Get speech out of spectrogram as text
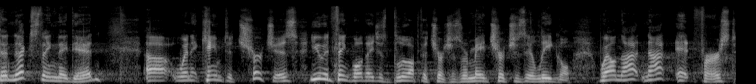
The next thing they did, uh, when it came to churches, you would think, well, they just blew up the churches or made churches illegal. Well, not, not at first.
